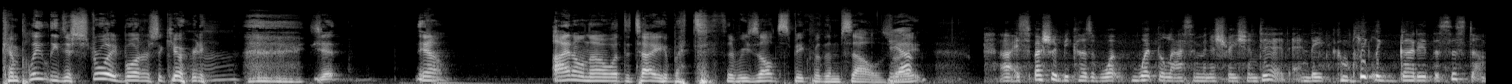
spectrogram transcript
completely destroyed border security. Yet, you know, I don't know what to tell you, but the results speak for themselves, Yep. right? Uh, especially because of what, what the last administration did. And they completely gutted the system.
